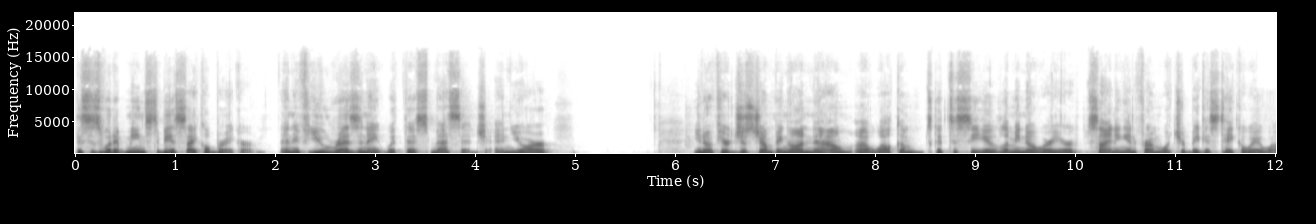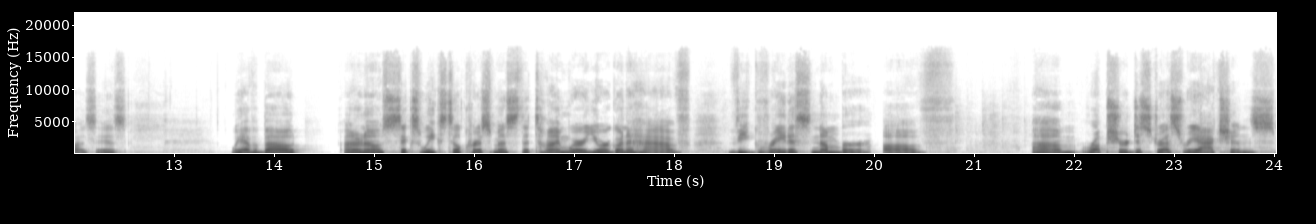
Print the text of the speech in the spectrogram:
this is what it means to be a cycle breaker. And if you resonate with this message and you're you know, if you're just jumping on now, uh, welcome. It's good to see you. Let me know where you're signing in from, what your biggest takeaway was. Is we have about I don't know, six weeks till Christmas, the time where you're going to have the greatest number of um, rupture distress reactions.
